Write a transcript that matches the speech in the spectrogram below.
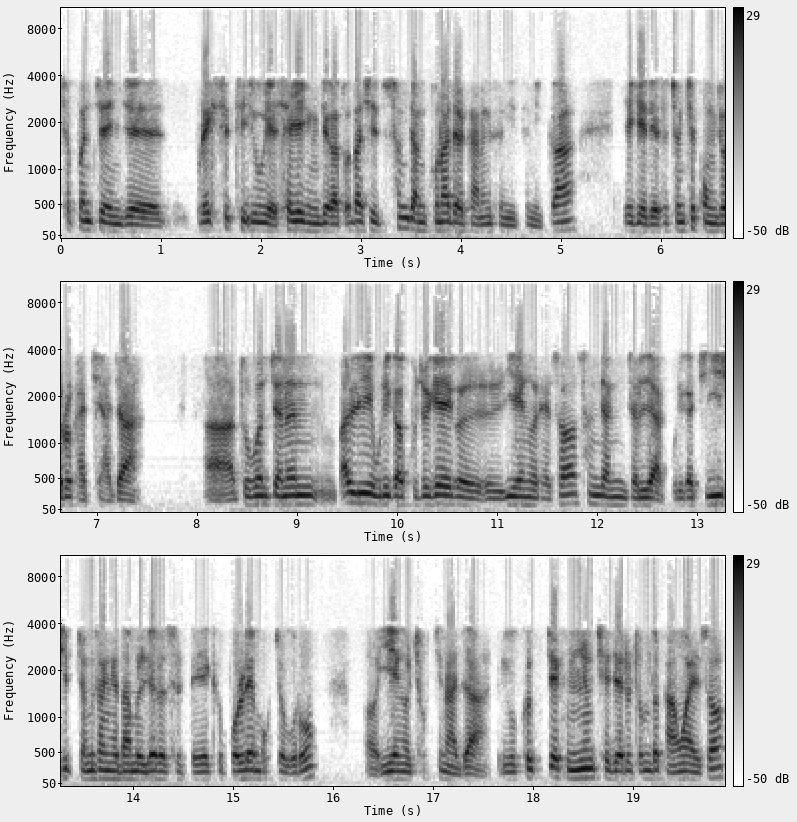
첫 번째 이제 브렉시트 이후에 세계 경제가 또다시 성장 둔화될 가능성이 있으니까 여기에 대해서 정책 공조를 같이 하자. 아, 두 번째는 빨리 우리가 구조 계획을 이행을 해서 성장 전략, 우리가 G20 정상회담을 열었을 때의 그 본래 목적으로 어, 이행을 촉진하자. 그리고 국제 금융 체제를 좀 더 강화해서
